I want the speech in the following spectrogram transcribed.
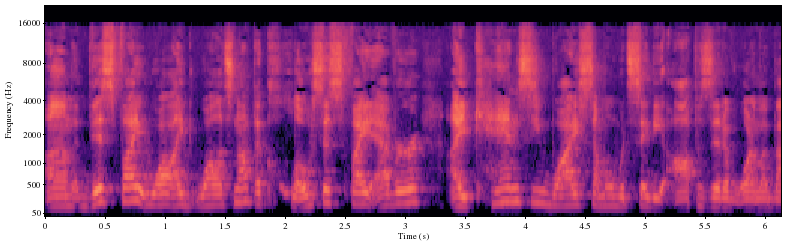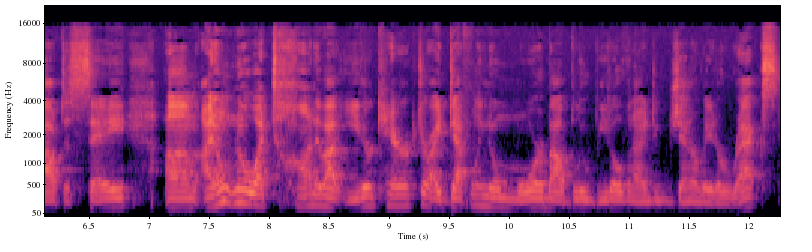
Um, this fight, while I while it's not the closest fight ever, I can see why someone would say the opposite of what I'm about to say. Um, I don't know a ton about either character. I definitely know more about Blue Beetle than I do Generator Rex.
